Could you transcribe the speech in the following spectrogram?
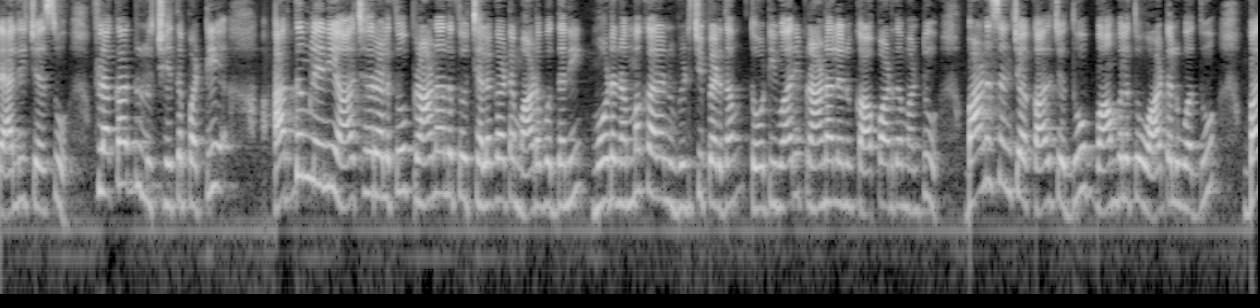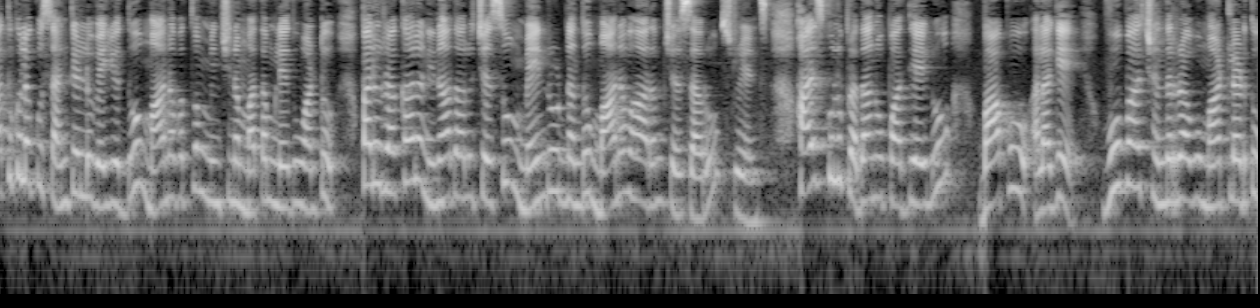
ర్యాలీ చేస్తూ ఫ్లకార్డులు చేతపట్టి అర్థం లేని ఆచారాలతో ప్రాణాలతో చెలగాటం ఆడవద్దని మూఢనమ్మకాలను విడిచిపెడదాం తోటి వారి ప్రాణాలను కాపాడదాం అంటూ బాణసంచా కాల్చొద్దు బాంబులతో ఆటలు వద్దు బతుకులకు సంఖ్యలు వేయొద్దు మానవత్వం మించిన మతం లేదు అంటూ పలు రకాల నినాదాలు చేస్తూ మెయిన్ రోడ్ నందు మానవహారం చేశారు స్టూడెంట్స్. హై స్కూల్ ప్రధానోపాధ్యాయులు బాపు అలాగే ఊబా చంద్రరావు మాట్లాడుతూ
